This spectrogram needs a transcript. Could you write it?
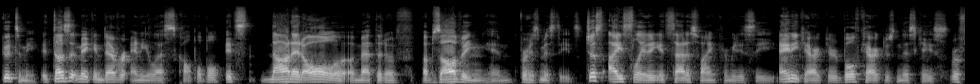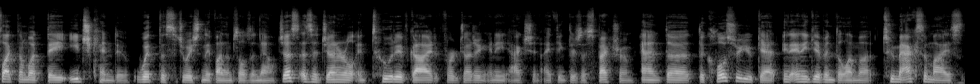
good to me. It doesn't make Endeavor any less culpable. It's not at all a method of absolving him for his misdeeds. Just isolating, it's satisfying for me to see any character, both characters in this case, reflect on what they each can do with the situation they find themselves in now. Just as a general intuitive guide for judging any action, I think there's a spectrum. And the, the closer you get in any given dilemma to maximize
